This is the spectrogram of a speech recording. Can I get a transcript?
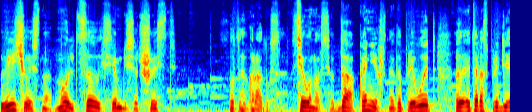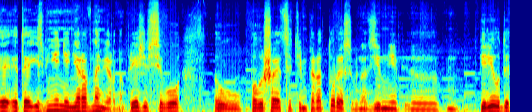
увеличилась на 0,76 сотых градуса. Всего на все. Да, конечно, это приводит, э, это, распределя- э, это изменение неравномерно. Прежде всего э, повышается температура, особенно в зимние э, периоды,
